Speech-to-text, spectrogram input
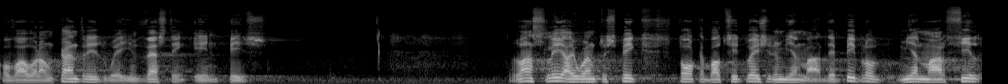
of our own countries, we're investing in peace. Lastly, I want to speak, talk about situation in Myanmar. The people of Myanmar feel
